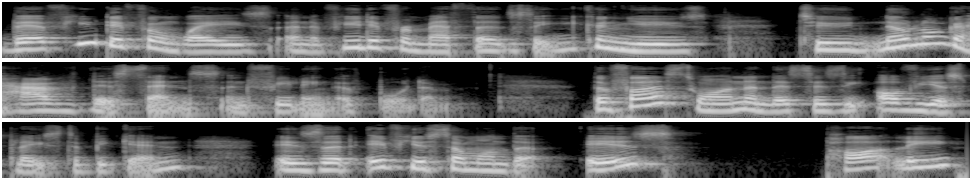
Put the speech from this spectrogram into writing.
There are a few different ways and a few different methods that you can use to no longer have this sense and feeling of boredom. The first one, and this is the obvious place to begin, is that if you're someone that is partly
